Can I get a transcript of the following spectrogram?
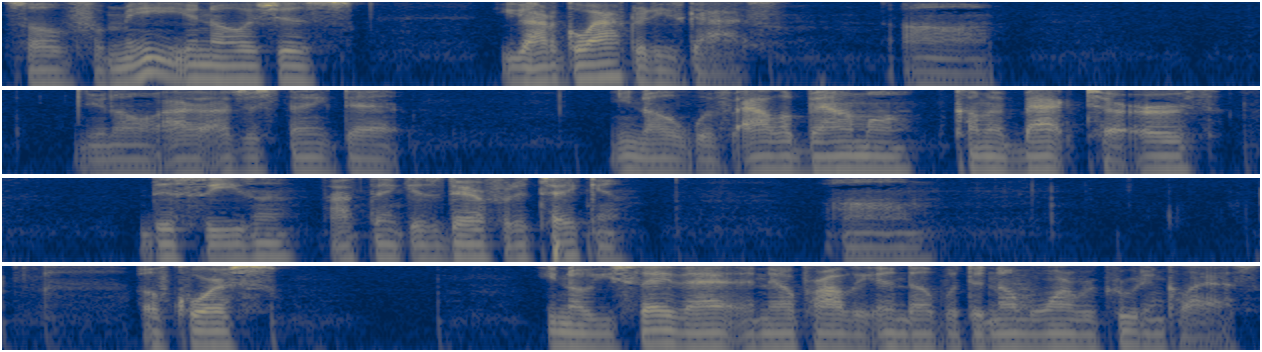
so for me, you know, it's just you got to go after these guys. Um, you know, I, I just think that, you know, with Alabama coming back to earth this season, I think it's there for the taking. Um, of course, you know, you say that and they'll probably end up with the number one recruiting class.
